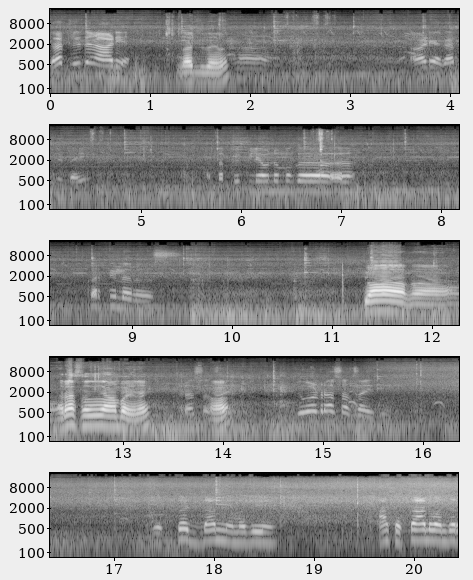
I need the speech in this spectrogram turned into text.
घातली तर आड्या. घातली ना? हा. आड्या घातली ताई. आता पिकल्यावर मग करतील रस. रसाचा आंबा आहे रसाचा हा? आहे. जोड रसाचा आहे ते. हे कडधान्य म्हणजे असं कालवण जर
